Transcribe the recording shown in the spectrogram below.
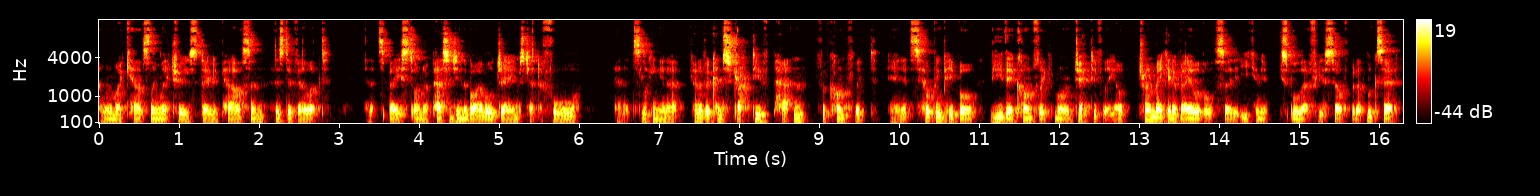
Uh, one of my counselling lecturers, David Powlison, has developed, and it's based on a passage in the Bible, James chapter 4, and it's looking at a kind of a constructive pattern for conflict and it's helping people view their conflict more objectively. I'll try and make it available so that you can explore that for yourself, but it looks at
